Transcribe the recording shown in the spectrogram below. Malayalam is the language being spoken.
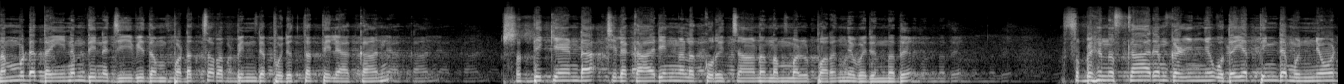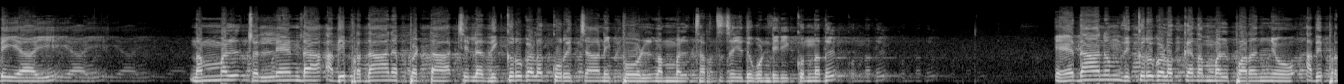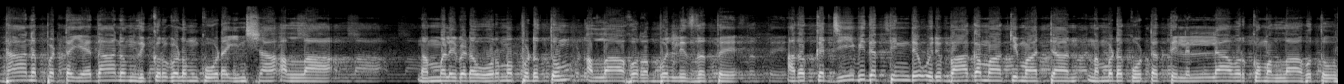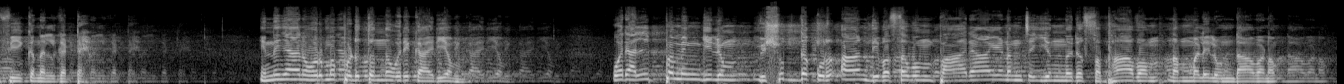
നമ്മുടെ ദൈനംദിന ജീവിതം പടച്ച റബ്ബിന്റെ പൊരുത്തത്തിലാക്കാൻ ശ്രദ്ധിക്കേണ്ട ചില കാര്യങ്ങളെക്കുറിച്ചാണ് നമ്മൾ പറഞ്ഞു വരുന്നത്. സുബഹ നിസ്കാരം കഴിഞ്ഞ് ഉദയത്തിന്റെ മുന്നോടിയായി നമ്മൾ ചൊല്ലേണ്ട അതിപ്രധാനപ്പെട്ട ചില ദിക്റുകളെ കുറിച്ചാണ് ഇപ്പോൾ നമ്മൾ ചർച്ച ചെയ്തുകൊണ്ടിരിക്കുന്നത്. ഏതാനും ദിക്റുകളൊക്കെ നമ്മൾ പറഞ്ഞു. അതിപ്രധാനപ്പെട്ട ഏതാനും ദിക്റുകളും കൂടെ ഇൻഷാ അല്ലാ നമ്മളിവിടെ ഓർമ്മപ്പെടുത്തും. അള്ളാഹു റബ്ബുൽ ഇസ്സത്ത് അതൊക്കെ ജീവിതത്തിന്റെ ഒരു ഭാഗമാക്കി മാറ്റാൻ നമ്മുടെ കൂട്ടത്തിൽ എല്ലാവർക്കും അള്ളാഹു തൗഫീക്ക് നൽകട്ടെ. ഇന്ന് ഞാൻ ഓർമ്മപ്പെടുത്തുന്ന ഒരു കാര്യം. ഒരല്പമെങ്കിലും വിശുദ്ധ ഖുർആൻ ദിവസവും പാരായണം ചെയ്യുന്നൊരു സ്വഭാവം നമ്മളിൽ ഉണ്ടാവണം.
